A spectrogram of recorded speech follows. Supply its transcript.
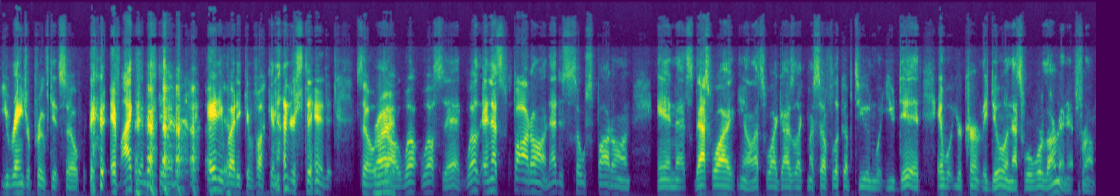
you ranger proofed it. So if I can understand it, anybody can fucking understand it. So right. No, well well said. Well, and that's spot on. That is so spot on. And that's that's why you know that's why guys like myself look up to you and what you did and what you're currently doing. That's where we're learning it from.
